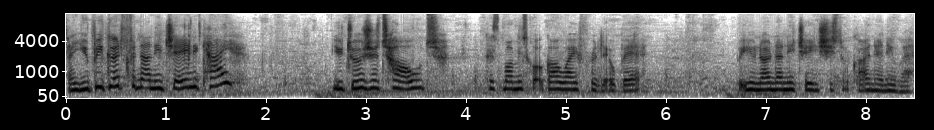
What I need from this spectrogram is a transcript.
Now you be good for Nanny Jean, okay? You do as you're told, because Mummy's got to go away for a little bit. But you know Nanny Jean, she's not going anywhere.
